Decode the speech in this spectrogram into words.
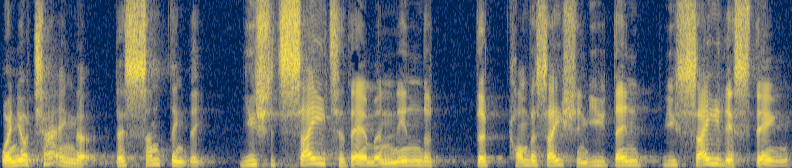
when you're chatting that there's something that you should say to them. And in the, the conversation, you then you say this thing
